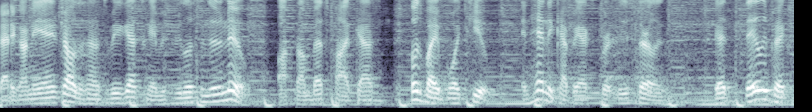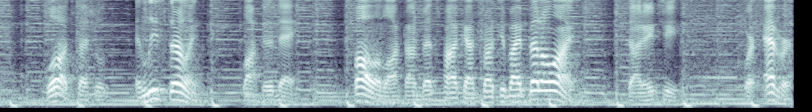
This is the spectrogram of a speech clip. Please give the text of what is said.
Betting on the NHL doesn't have to be a guessing game if you listen to the new Locked On Bets podcast, hosted by your boy Q and handicapping expert Lee Sterling. Get daily picks, blowout specials, and Lee Sterling lock of the day. Follow the Locked On Bets podcast brought to you by BetOnline.ag, wherever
